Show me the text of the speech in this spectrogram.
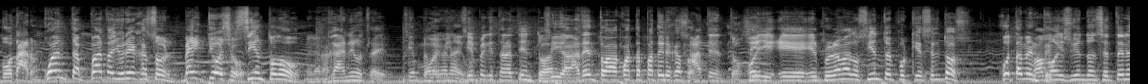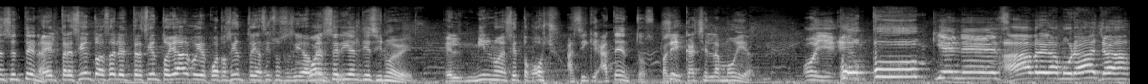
votaron. ¿Cuántas patas y orejas son? 28. 102. Me. Gané otra vez. Siempre me. Siempre hay que estar atento. ¿ah? Sí, atento a cuántas patas y orejas son. Atento. Sí. Oye, eh, el programa 200 es porque es el 2. Justamente. Vamos a ir subiendo en centena en centena. El 300 va a ser el 300 y algo y el 400 y así sucesivamente. ¿Cuál sería el 19? El 1908. Así que atentos, para Sí. que cachen la movida. Oye, ¡Pum, eh, pum! ¿quién es? ¡Abre la muralla!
